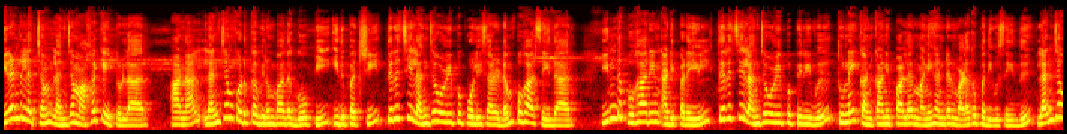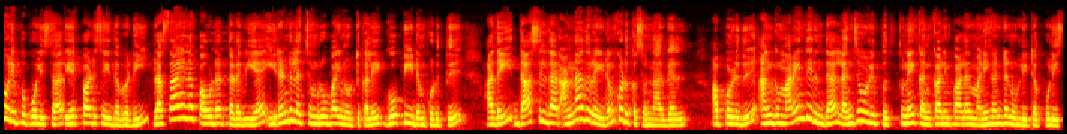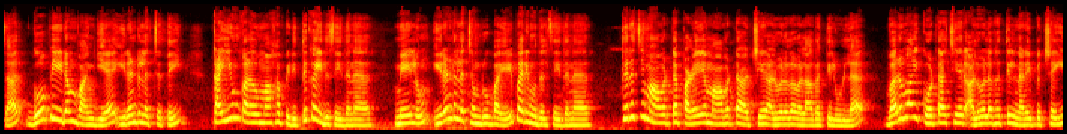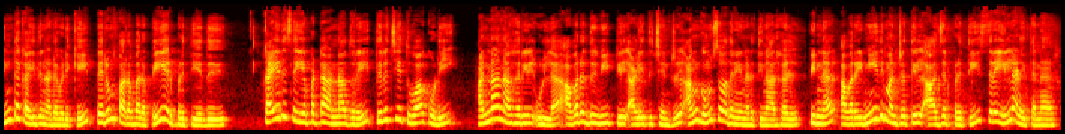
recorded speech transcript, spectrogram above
இரண்டு லட்சம் லஞ்சமாக கேட்டுள்ளார். ஆனால் லஞ்சம் கொடுக்க விரும்பாத கோபி இது பற்றி திருச்சி லஞ்ச ஒழிப்பு போலீசாரிடம் புகார் செய்தார். இந்த புகாரின் அடிப்படையில் திருச்சி லஞ்ச ஒழிப்பு பிரிவு துணை கண்காணிப்பாளர் மணிகண்டன் வழக்கு பதிவு செய்து லஞ்ச ஒழிப்பு போலீசார் ஏற்பாடு செய்தபடி ரசாயன பவுடர் தடவிய இரண்டு லட்சம் ரூபாய் நோட்டுகளை கோபியிடம் கொடுத்து அதை தாசில்தார் அண்ணாதுரையிடம் கொடுக்க சொன்னார்கள். அப்பொழுது அங்கு மறைந்திருந்த லஞ்ச ஒழிப்பு துணை கண்காணிப்பாளர் மணிகண்டன் உள்ளிட்ட போலீசார் கோபியிடம் வாங்கிய இரண்டு லட்சத்தை கையும் களவுமாக பிடித்து கைது செய்தனர். மேலும் இரண்டு லட்சம் ரூபாயை பறிமுதல் செய்தனர். திருச்சி மாவட்ட பழைய மாவட்ட ஆட்சியர் அலுவலக வளாகத்தில் உள்ள வருவாய் கோட்டாட்சியர் அலுவலகத்தில் நடைபெற்ற இந்த கைது நடவடிக்கை பெரும் பரபரப்பை ஏற்படுத்தியது. கைது செய்யப்பட்ட அண்ணாதுரை திருச்சி துவாக்குடி அண்ணா நகரில் உள்ள அவரது வீட்டில் அழைத்துச் சென்று அங்கும் சோதனை நடத்தினார்கள். பின்னர் அவரை நீதிமன்றத்தில் ஆஜர்படுத்தி சிறையில் அடைத்தனர்.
